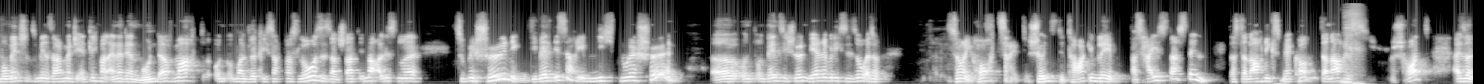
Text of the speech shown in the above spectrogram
wo Menschen zu mir sagen, Mensch, endlich mal einer, der den Mund aufmacht und, und mal wirklich sagt, was los ist, anstatt immer alles nur zu beschönigen. Die Welt ist auch eben nicht nur schön. Äh, und, und wenn sie schön wäre, will ich sie so, also, sorry, Hochzeit, schönste Tag im Leben. Was heißt das denn? Dass danach nichts mehr kommt? Danach ist Schrott. Also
